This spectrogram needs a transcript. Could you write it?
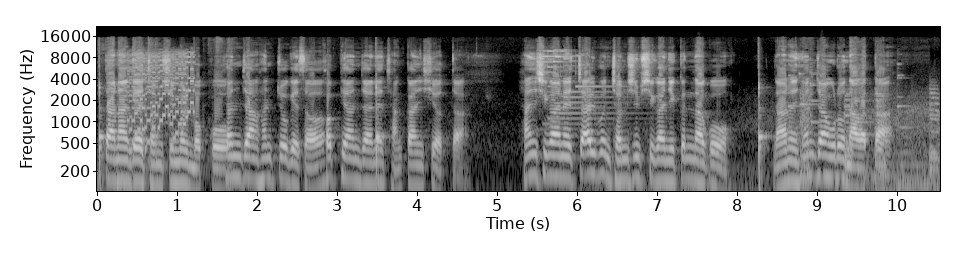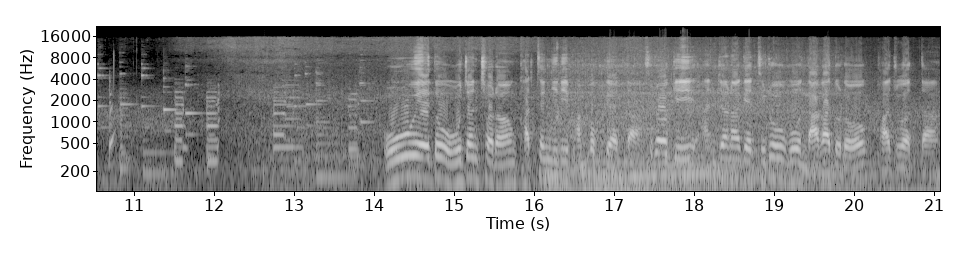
간단하게 점심을 먹고 현장 한쪽에서 커피 한 잔에 잠깐 쉬었다. 한 시간의 짧은 점심시간이 끝나고 나는 현장으로 나갔다. 오후에도 오전처럼 같은 일이 반복되었다. 트럭이 안전하게 들어오고 나가도록 봐주었다.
